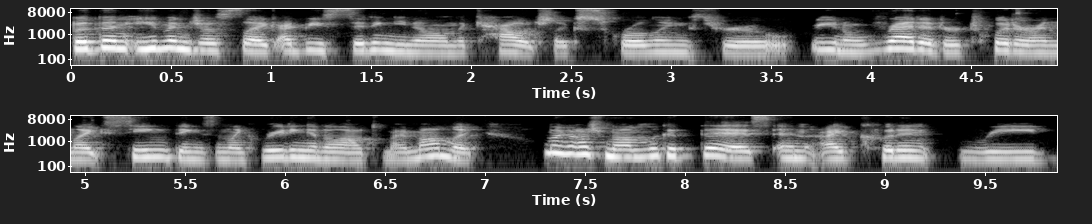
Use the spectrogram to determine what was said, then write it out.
but then even just like I'd be sitting, you know, on the couch like scrolling through, you know, Reddit or Twitter and like seeing things and like reading it aloud to my mom like, "Oh my gosh, mom, look at this." And I couldn't read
